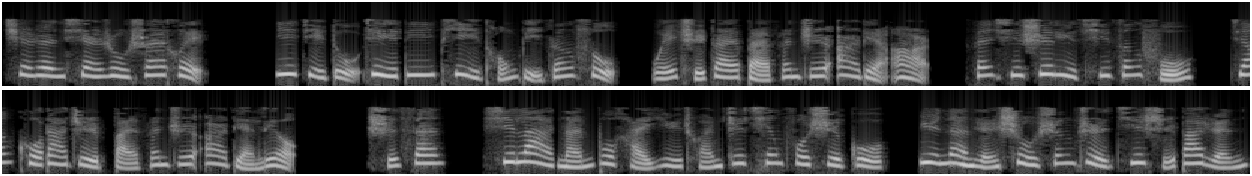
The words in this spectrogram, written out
确认陷入衰退。一季度 GDP 同比增速维持在百分之二点二，分析师预期增幅将扩大至百分之二点六。十三，希腊南部海域船只倾覆事故遇难人数升至七十八人，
